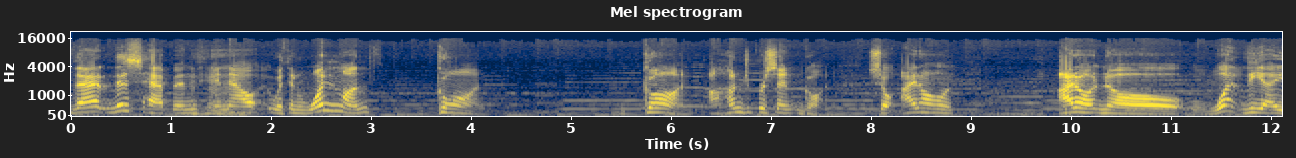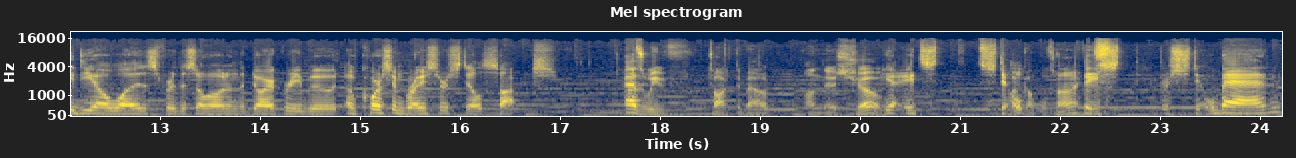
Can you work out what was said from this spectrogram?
that this happened, Mm-hmm. and now within one month, gone. Gone. 100% gone. So I don't I don't know what the idea was for this Alone in the Dark reboot. Of course Embracer still sucks. As we've talked about on this show Yeah, it's still a couple times. they they're still bad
